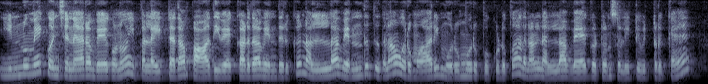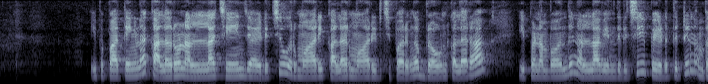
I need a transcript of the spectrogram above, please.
இன்னுமே கொஞ்சம் நேரம் வேகணும். இப்போ லைட்டாக தான் பாதி வேக்காடு தான் வெந்திருக்கு. நல்லா வெந்ததுன்னா ஒரு மாதிரி முறுமுறுப்பு கொடுக்கும். அதனால் நல்லா வேகட்டும்னு சொல்லிட்டு விட்டுருக்கேன். இப்போ பார்த்தீங்கன்னா கலரும் நல்லா சேஞ்ச் ஆகிடுச்சு ஒரு மாதிரி கலர் மாறிடுச்சு பாருங்கள் ப்ரௌன் கலராக இப்போ நம்ம வந்து நல்லா வெந்துடுச்சு. இப்போ எடுத்துகிட்டு நம்ம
